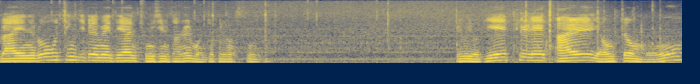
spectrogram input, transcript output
라인으로 호칭지름에 대한 중심선을 먼저 그려놓습니다. 그리고 여기에 필렛 R 0.5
